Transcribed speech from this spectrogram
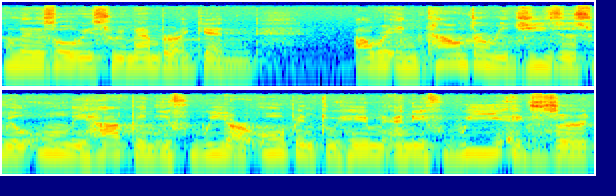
And let us always remember again our encounter with Jesus will only happen if we are open to Him and if we exert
